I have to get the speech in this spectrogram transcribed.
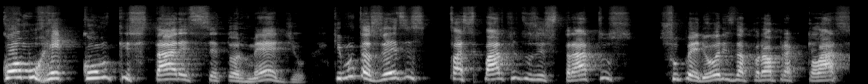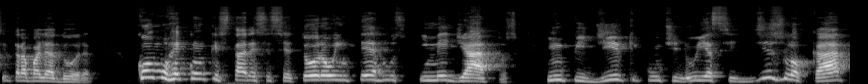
Como reconquistar esse setor médio, que muitas vezes faz parte dos estratos superiores da própria classe trabalhadora? Como reconquistar esse setor ou, em termos imediatos, impedir que continue a se deslocar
